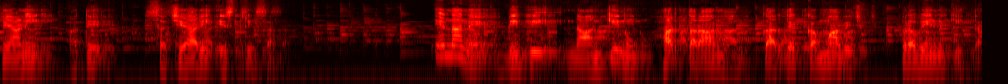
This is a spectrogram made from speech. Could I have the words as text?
ਸਿਆਣੀ ਅਤੇ ਸਚਿਆਰੀ ਇਸਤਰੀ ਸਨ। ਇਹਨਾਂ ਨੇ ਬੀਬੀ ਨਾਨਕੀ ਨੂੰ ਹਰ ਤਰ੍ਹਾਂ ਨਾਲ ਘਰ ਦੇ ਕੰਮਾਂ ਵਿੱਚ ਪ੍ਰਵੀਣ ਕੀਤਾ।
